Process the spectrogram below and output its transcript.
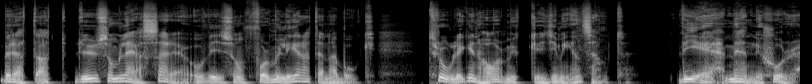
berätta att du som läsare och vi som formulerat denna bok troligen har mycket gemensamt. Vi är människor,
